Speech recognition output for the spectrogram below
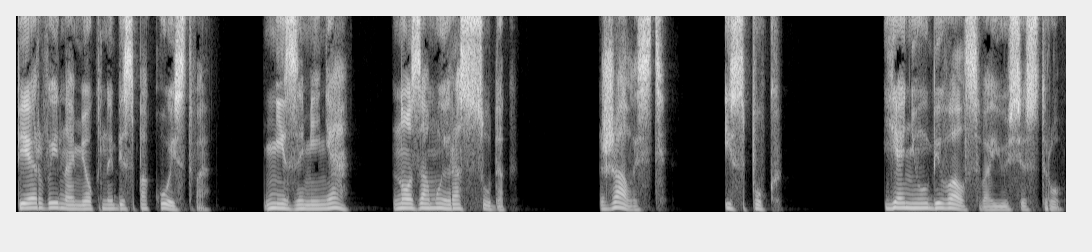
Первый намек на беспокойство. Не за меня, но за мой рассудок. Жалость. Испуг. «Я не убивал свою сестру»,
